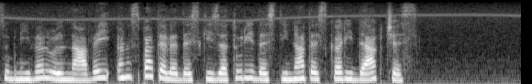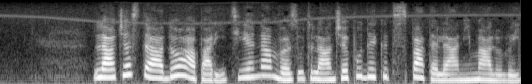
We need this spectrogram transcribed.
sub nivelul navei în spatele deschizăturii destinate scării de acces. La această a doua apariție n-am văzut la început decât spatele animalului.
